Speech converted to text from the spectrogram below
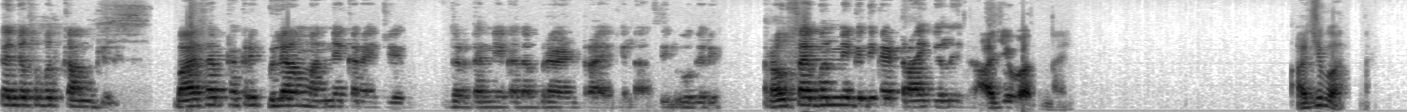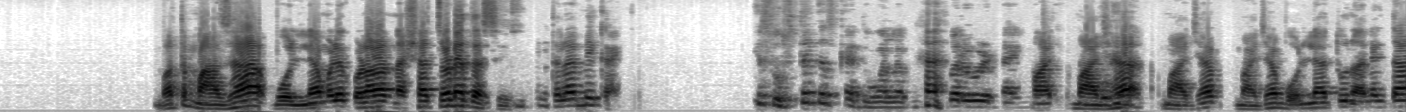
त्यांच्यासोबत काम केले. बाळासाहेब ठाकरे खुल्या मान्य करायचे. जर त्यांनी एखादा ब्रँड ट्राय केला असेल वगैरे. राऊत साहेबांनी कधी काय ट्राय केलंय अजिबात नाही. अजिबात नाही. आता माझा बोलण्यामुळे कोणाला नशा चढत असेल त्याला मी काय? हे सुस्त कस काय तुम्हाला? बरोबर टाइम मा- माझ्या माझ्या माझ्या बोलण्यातून अनेकदा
